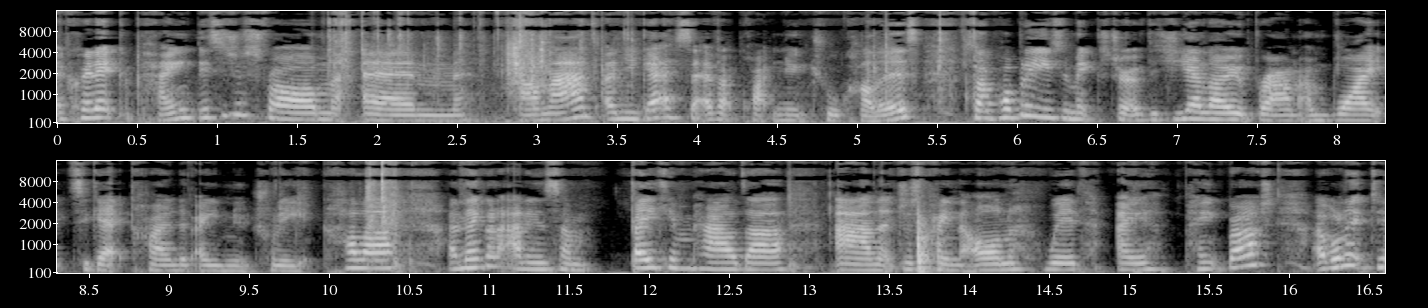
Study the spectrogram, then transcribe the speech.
acrylic paint. This is just from um, Poundland. And you get a set of like, quite neutral colours. So I'll probably use a mixture of this yellow, brown and white to get kind of a neutrally colour. I'm then going to add in some baking powder and just paint that on with a paintbrush. I want it to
